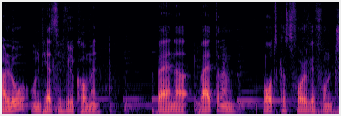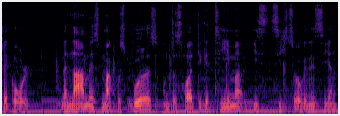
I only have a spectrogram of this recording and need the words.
Hallo und herzlich willkommen bei einer weiteren Podcast-Folge von Chegol. Mein Name ist Markus Bures und das heutige Thema ist, sich zu organisieren.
